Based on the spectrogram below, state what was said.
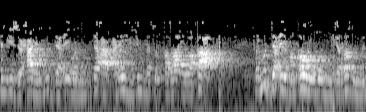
Tamyiizu xaali muddaci wlmuddacaa calayhi jumlat qadaa'i waqaca. Falmuddaci man qawluhu mujaradu min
